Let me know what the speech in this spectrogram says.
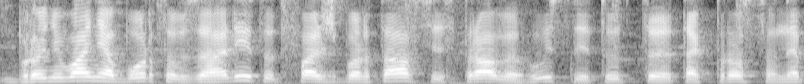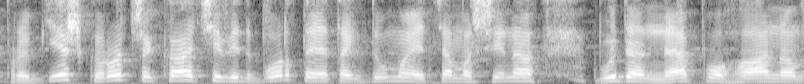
Бронювання борту взагалі, тут фальшборта, всі справи гуслі, тут е, так просто не проб'єш. Коротше кажучи, від борту, я так думаю, ця машина буде непогано.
